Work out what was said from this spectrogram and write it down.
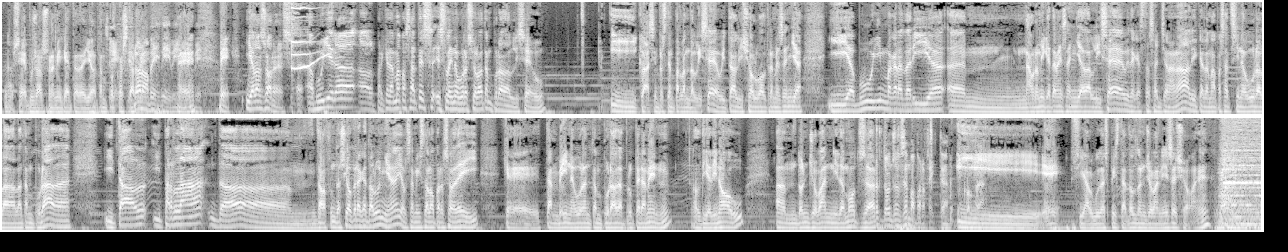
no sé, posar-se una miqueta d'allò tampoc Sí, costa sí, no, res. no, bé, bé, bé, eh? bé. Bé, i aleshores, avui era... El, perquè demà passat és, és la inauguració de la temporada del Liceu, i clar, sempre estem parlant del Liceu i tal, i això o l'altre més enllà i avui m'agradaria eh, anar una miqueta més enllà del Liceu i d'aquest assaig general i que demà passat s'inaugura la, la temporada i tal, i parlar de, de la Fundació Òpera Catalunya i els Amics de l'Òpera Sabadell que també inauguren temporada properament el dia 19 amb Don Giovanni de Mozart Doncs em sembla perfecte. i, eh, si hi ha algú despistat, el Don Giovanni és això, eh?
